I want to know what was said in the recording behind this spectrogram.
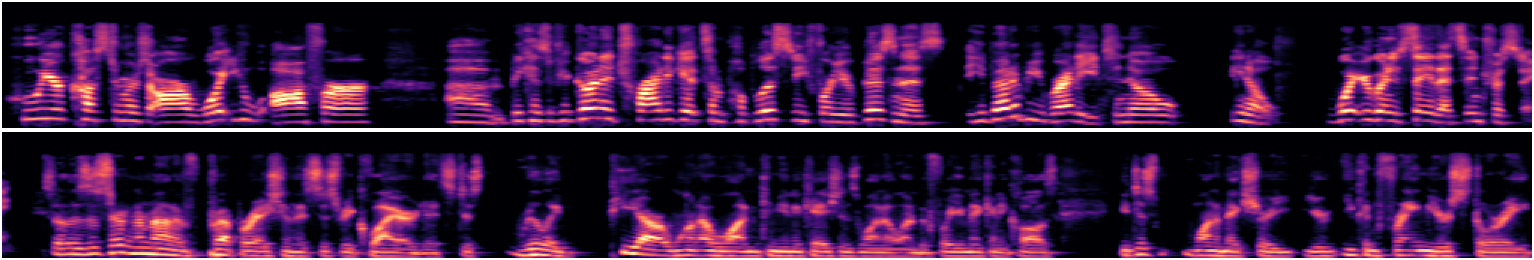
who your customers are, what you offer. Um, because if you're going to try to get some publicity for your business, you better be ready to know, you know, what you're going to say that's interesting. So there's a certain amount of preparation that's just required. It's just really PR 101, communications 101 before you make any calls. You just want to make sure you you can frame your story,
